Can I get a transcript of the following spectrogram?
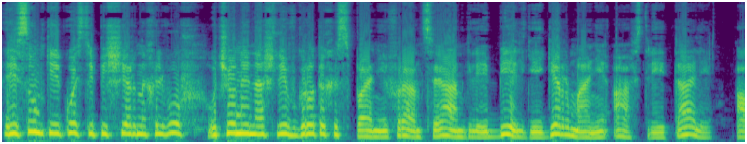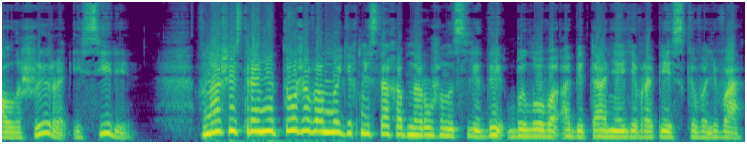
Рисунки и кости пещерных львов ученые нашли в гротах Испании, Франции, Англии, Бельгии, Германии, Австрии, Италии, Алжира и Сирии. В нашей стране тоже во многих местах обнаружены следы былого обитания европейского льва.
